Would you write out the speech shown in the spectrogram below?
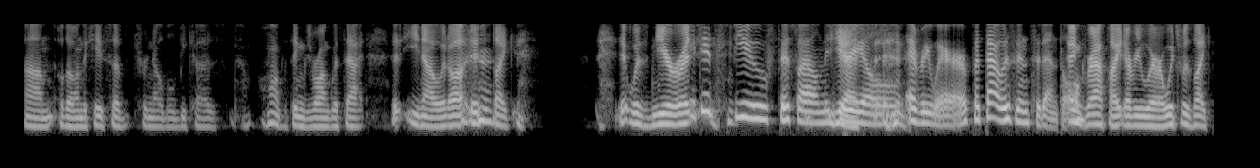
Um, although in the case of chernobyl because all the things wrong with that it, you know it all it like it was near it It did spew fissile material everywhere, but that was incidental. and graphite everywhere which was like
